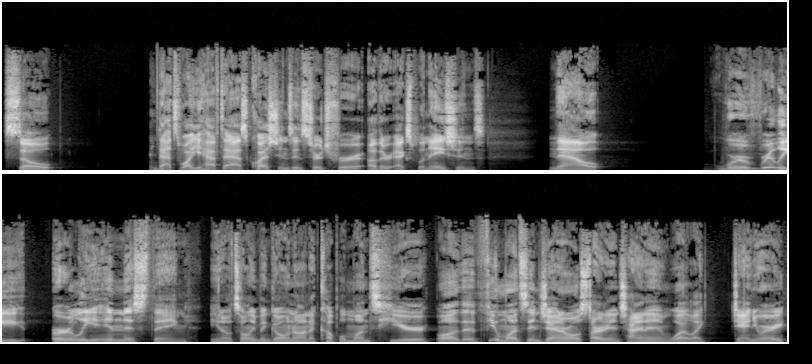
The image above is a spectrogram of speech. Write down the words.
So that's why you have to ask questions and search for other explanations. Now, we're really early in this thing. You know, it's only been going on a couple months here. Well, a few months in general, started in China in what, like January?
